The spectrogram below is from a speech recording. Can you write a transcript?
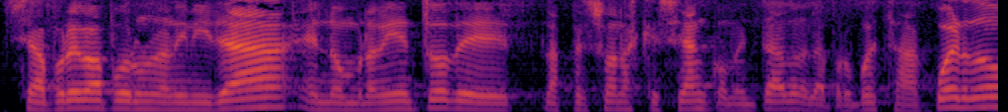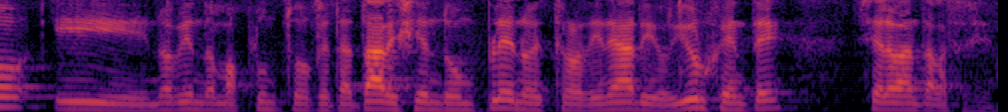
Se aprueba por unanimidad el nombramiento de las personas que se han comentado en la propuesta de acuerdo y no habiendo más puntos que tratar y siendo un pleno extraordinario y urgente, se levanta la sesión.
